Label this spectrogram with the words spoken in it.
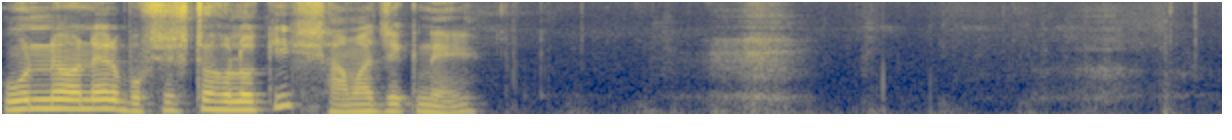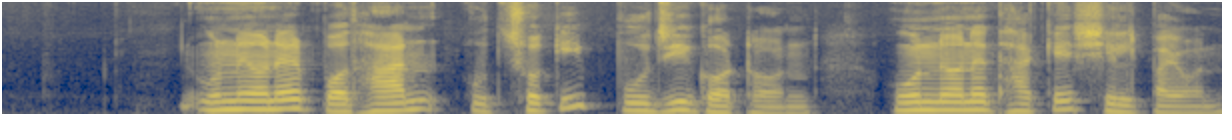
উন্নয়নের বৈশিষ্ট্য হলো কি? সামাজিক ন্যায়। উন্নয়নের প্রধান উৎস কি? পুঁজি গঠন। উন্নয়নে থাকে শিল্পায়ন।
